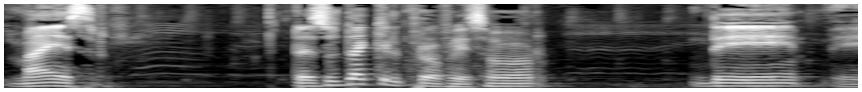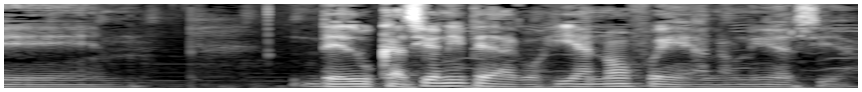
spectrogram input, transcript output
Maestro, resulta que el profesor de, eh, de educación y pedagogía no fue a la universidad.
